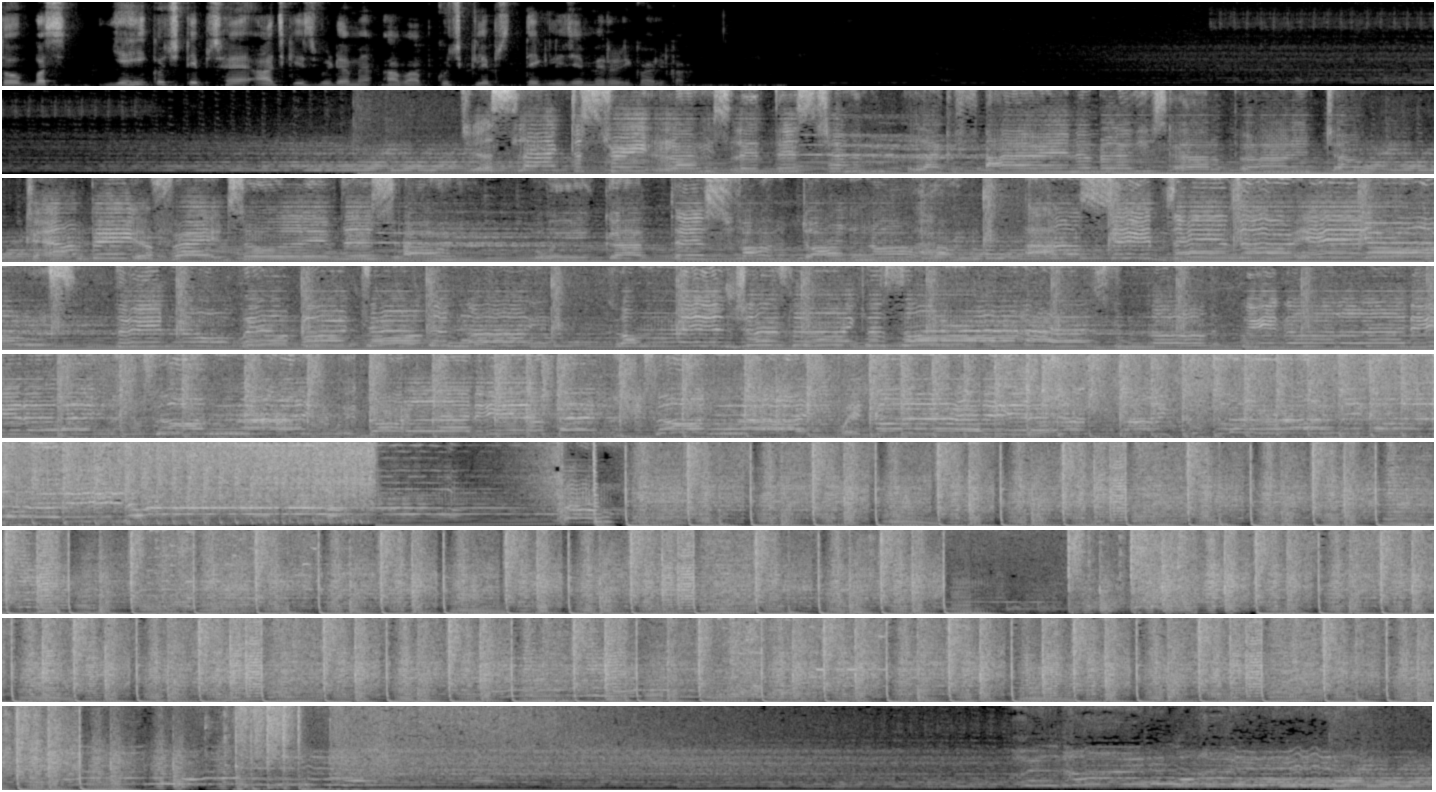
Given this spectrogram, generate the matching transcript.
तो बस यही कुछ टिप्स है आज की इस वीडियो में अब आप कुछ क्लिप्स देख लीजिए मेरे रिकॉयल का Just like the street lights lit this town Like a fire in a blaze, gotta burn it down Can't be afraid to leave this out We got this far, don't know how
